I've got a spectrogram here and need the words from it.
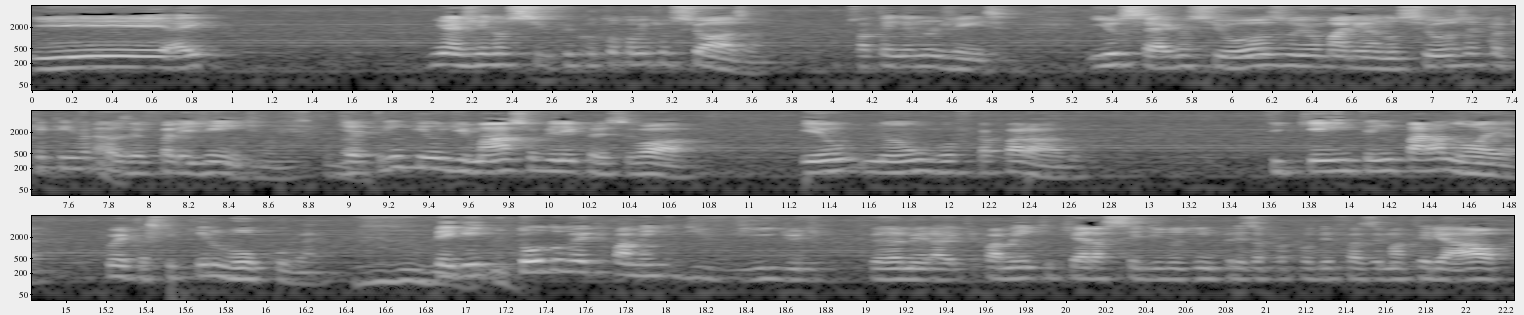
E aí minha agenda ficou totalmente ociosa, só atendendo urgência. E o Sérgio ocioso e o Mariano ocioso. Aí falou: o que, que a gente vai fazer? Eu falei: gente, dia 31 de março eu virei para eles: ó, eu não vou ficar parado. Fiquei, entrei em paranoia. Coitas, fiquei louco, velho. Peguei todo o meu equipamento de vídeo, de câmera, equipamento que era cedido de empresa para poder fazer material.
